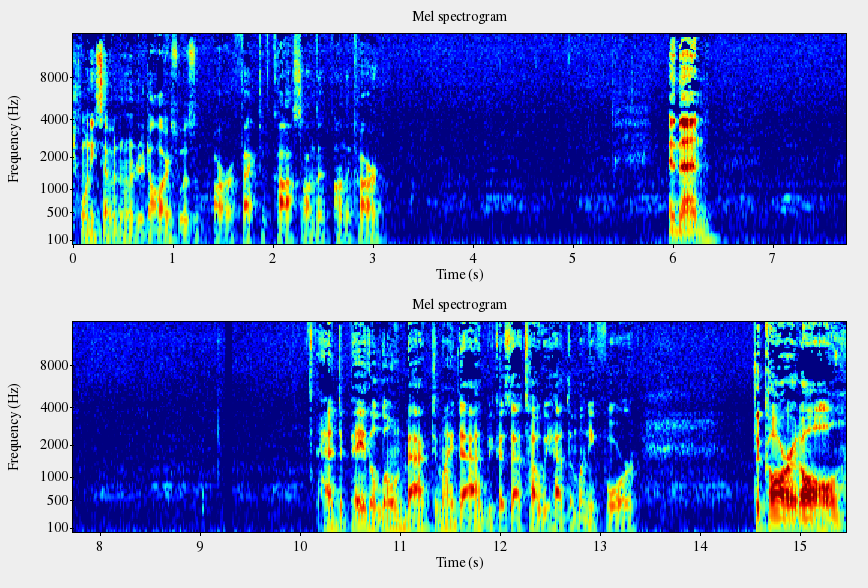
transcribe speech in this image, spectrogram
twenty seven hundred dollars was our effective cost on the on the car. And then had to pay the loan back to my dad because that's how we had the money for the car at all.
